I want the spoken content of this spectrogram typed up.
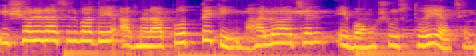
ঈশ্বরের আশীর্বাদে আপনারা প্রত্যেকেই ভালো আছেন এবং সুস্থই আছেন।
